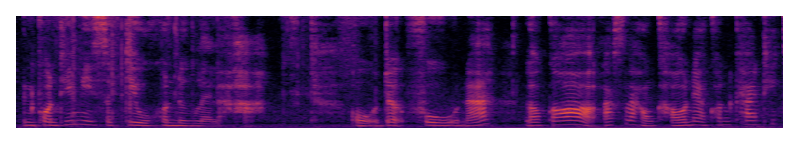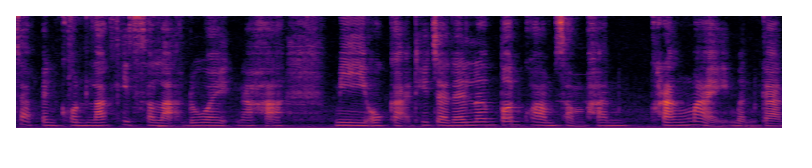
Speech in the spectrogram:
เป็นคนที่มีสกิลคนหนึ่งเลยล่ะค่ะ โอ้เดอะฟูลนะ แล้วก็ลักษณะของเขาเนี่ยค่อนข้างที่จะเป็นคนรักอิสระด้วยนะคะ มีโอกาสที่จะได้เริ่มต้นความสัมพันธ์ครั้งใหม่เหมือนกัน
